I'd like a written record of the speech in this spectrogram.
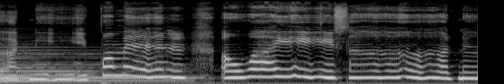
าสตร์นี้ป้อแม่นเอาไว้ศาสตร์หน้า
